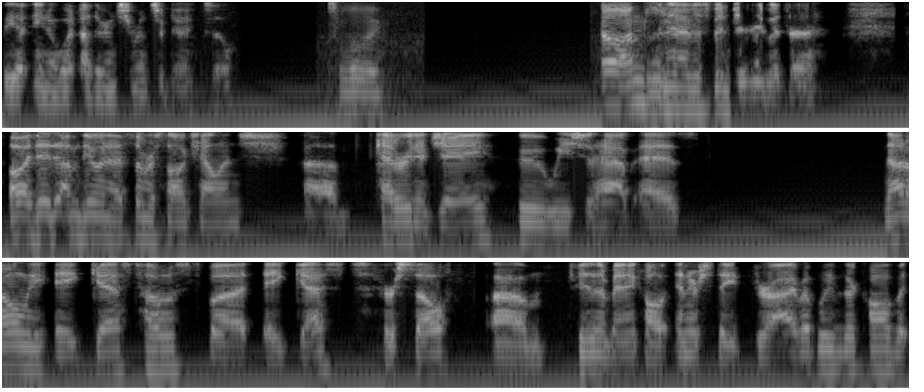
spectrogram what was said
The you know what other instruments are doing. So absolutely. Oh, I'm. And then I've just been busy with uh Oh, I did. I'm doing a summer song challenge. Um, Katerina Jae, who we should have as not only a guest host, but a guest herself. Um, she's in a band called Interstate Drive, I believe they're called, but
